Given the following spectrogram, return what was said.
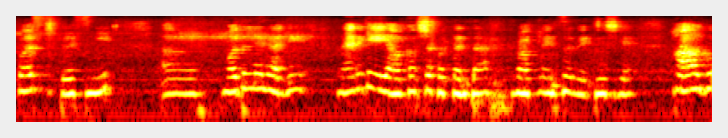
ಫಸ್ಟ್ ಪ್ರೆಸ್ ಮೀಟ್ ಮೊದಲನೇದಾಗಿ ನನಗೆ ಈ ಅವಕಾಶ ಕೊಟ್ಟಂತ ರಾಕ್ಲೈನ್ಸ್ ನಿತೀಶ್ಗೆ ಹಾಗೂ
